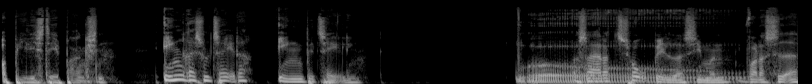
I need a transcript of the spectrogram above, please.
og billigste i branchen. Ingen resultater, ingen betaling. Og så er der to billeder, Simon, hvor der sidder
